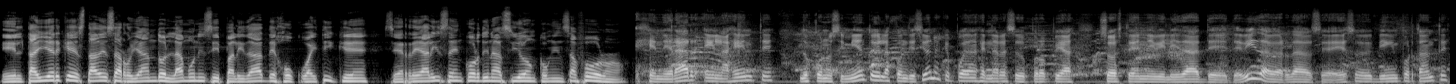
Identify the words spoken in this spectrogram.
El taller que está desarrollando la municipalidad de Jocuaitique se realiza en coordinación con INSAFOR. Generar en la gente los conocimientos y las condiciones que puedan generar su propia sostenibilidad de, vida, ¿verdad? O sea, eso es bien importante.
